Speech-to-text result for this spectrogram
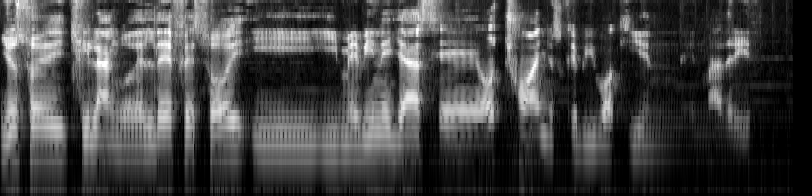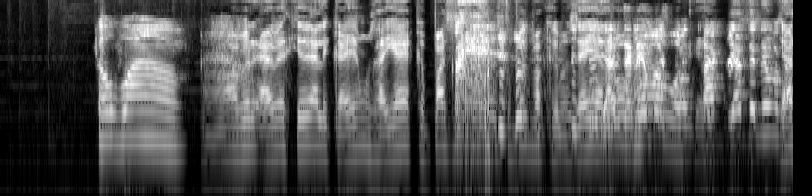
Yo soy chilango, del DF soy y, y me vine ya hace ocho años que vivo aquí en, en Madrid. Oh, wow. Ah, a ver, a ver qué día le caemos allá, que pase todo esto, pues, para que nos dé Ya tenemos contacto, ya tenemos ya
